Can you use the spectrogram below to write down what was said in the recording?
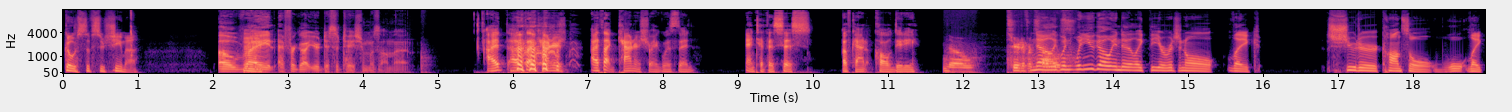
ghosts of tsushima Oh Hmm. right, I forgot your dissertation was on that. I I thought Counter I thought Counter Strike was the antithesis of Call of Duty. No. Two different no styles. like when when you go into like the original like shooter console like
